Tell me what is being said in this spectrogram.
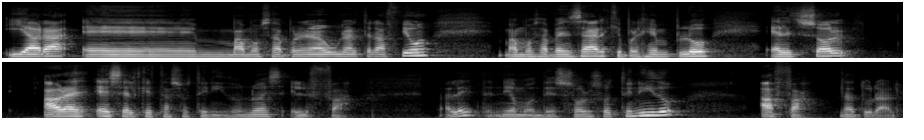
y ahora eh, vamos a poner alguna alteración. Vamos a pensar que, por ejemplo, el sol ahora es el que está sostenido, no es el fa. ¿Vale? Tendríamos de sol sostenido a fa natural.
